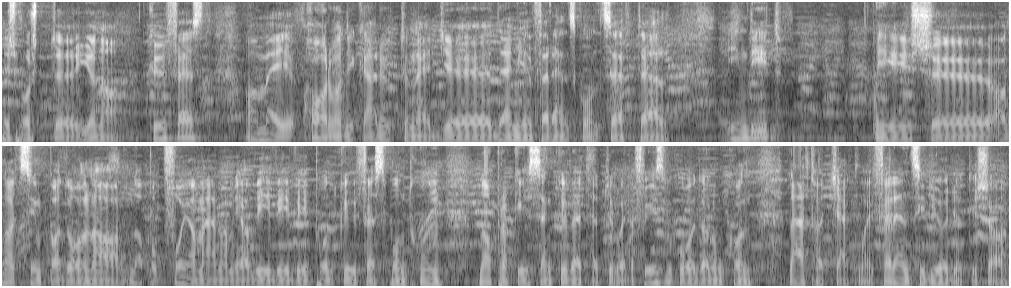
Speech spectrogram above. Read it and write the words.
és most jön a Kőfest, amely harmadikán rögtön egy Damien Ferenc koncerttel indít, és a nagy színpadon a napok folyamán, ami a www.kőfest.hu-n napra készen követhető, vagy a Facebook oldalunkon láthatják majd Ferenci Györgyöt és a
